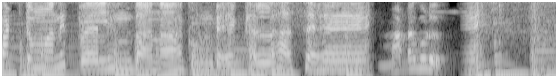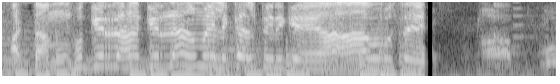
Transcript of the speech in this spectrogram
పట్టుమని పేలిందా నా గుండె కల్లాసే. మడ్డగుడు. అట్టాము గిర్రా గిర్రా మెలికల్ తిరిగే ఆవుసే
